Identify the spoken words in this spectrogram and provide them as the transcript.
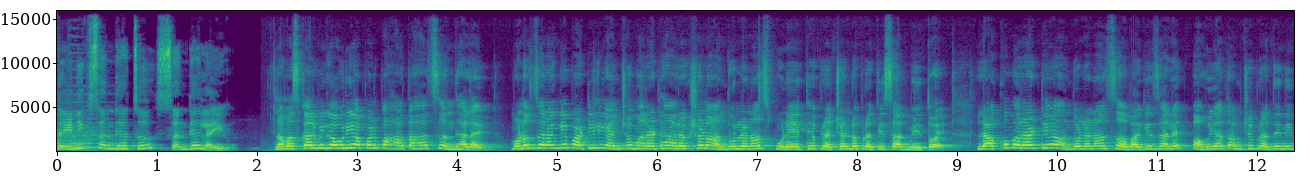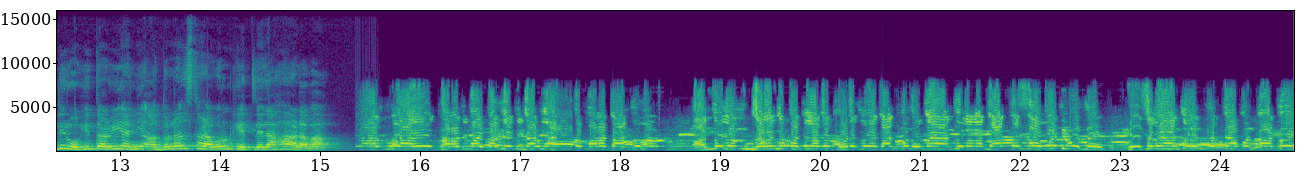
दैनिक संध्याचं संध्या लाईव्ह. नमस्कार मी गौरी. आपण पाहत आहात संध्या लाईव्ह. मनोज जरांगे पाटील यांच्या मराठा आरक्षण आंदोलनास पुणे येथे प्रचंड प्रतिसाद मिळतोय. लाखो मराठे आंदोलनात सहभागी झालेत. पाहुयात आमचे प्रतिनिधी रोहित दळवी यांनी आंदोलन स्थळावरून घेतलेला हा आढावा. आंदोलन आहे. खराडी बायपास या ठिकाणी आहे. तर मराठा आंदोलन. आंदोलन जरंग पाटीलाचं थोड्याच वेळात आगमन होत आहे. आंदोलनाचा आता सहावा दिवस आहे. हे सगळे आंदोलन करते आपण पाहतोय.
